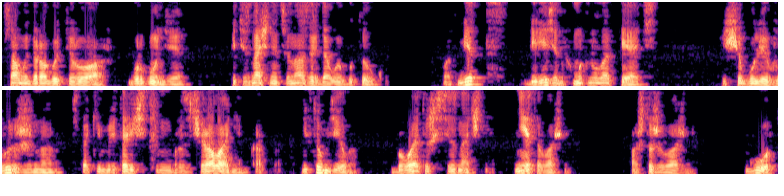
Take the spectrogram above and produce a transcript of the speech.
Самый дорогой теруар. Бургундия. Пятизначная цена за рядовую бутылку. В ответ Березин хмыкнул опять. Еще более выраженно, с таким риторическим разочарованием, как бы. Не в том дело. Бывает и шестизначные. Не это важно. А что же важно? Год.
